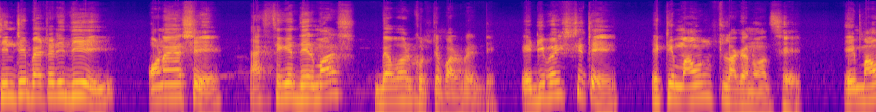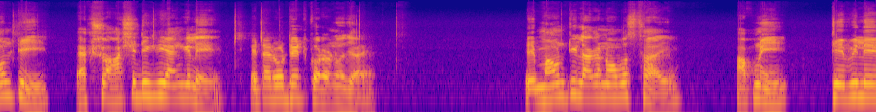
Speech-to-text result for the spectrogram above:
তিনটি ব্যাটারি দিয়েই অনায়াসে এক থেকে দেড় মাস ব্যবহার করতে পারবেন এই ডিভাইসটিতে একটি মাউন্ট লাগানো আছে। এই মাউন্টটি একশো আশি ডিগ্রি অ্যাঙ্গেলে এটা রোটেট করানো যায়। এই মাউন্টটি লাগানো অবস্থায় আপনি টেবিলে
